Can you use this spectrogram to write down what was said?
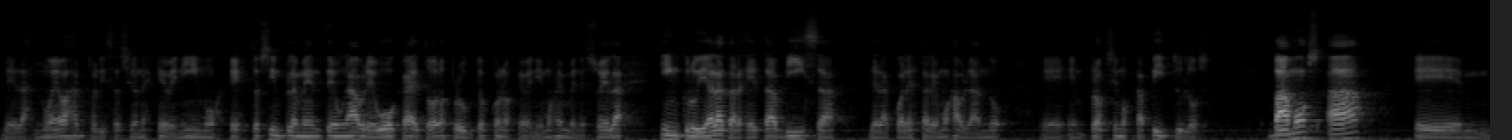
de las nuevas actualizaciones que venimos. Esto es simplemente un abreboca de todos los productos con los que venimos en Venezuela, incluida la tarjeta Visa, de la cual estaremos hablando eh, en próximos capítulos. Vamos a eh,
